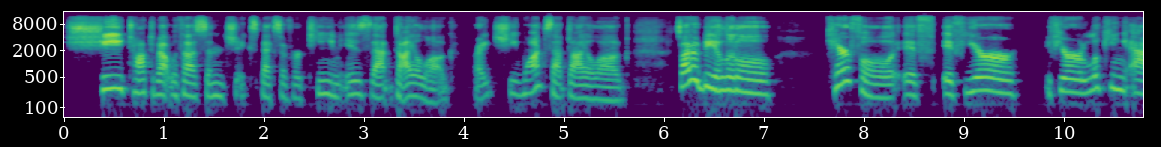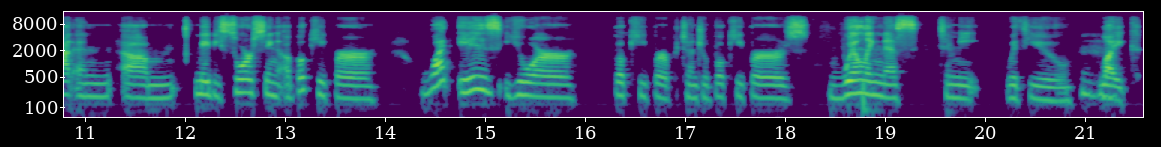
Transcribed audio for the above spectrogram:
she talked about with us and expects of her team is that dialogue right? She wants that dialogue. So i would be a little careful if if you're if you're looking at and um, maybe sourcing a bookkeeper what is your bookkeeper potential bookkeepers willingness to meet with you? Mm-hmm. like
